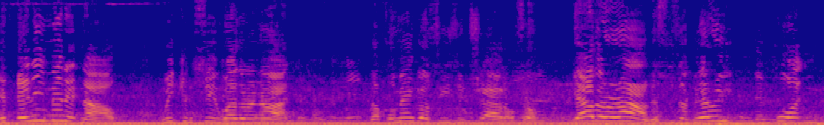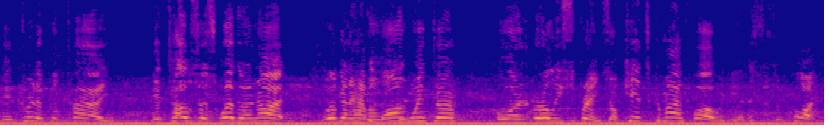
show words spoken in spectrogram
at any minute now, we can see whether or not the flamingo sees its shadow. So gather around. This is a very important and critical time. It tells us whether or not we're going to have a long winter or an early spring. So kids, come on forward here. This is important.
